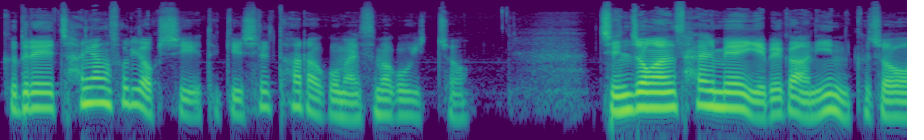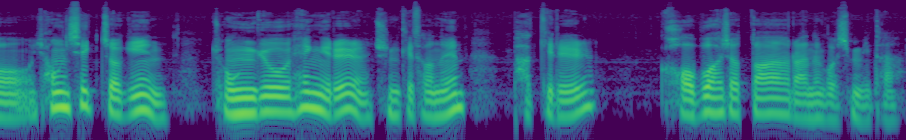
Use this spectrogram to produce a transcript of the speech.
그들의 찬양 소리 역시 듣기 싫다라고 말씀하고 있죠. 진정한 삶의 예배가 아닌 그저 형식적인 종교 행위를 주님께서는 받기를 거부하셨다라는 것입니다.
